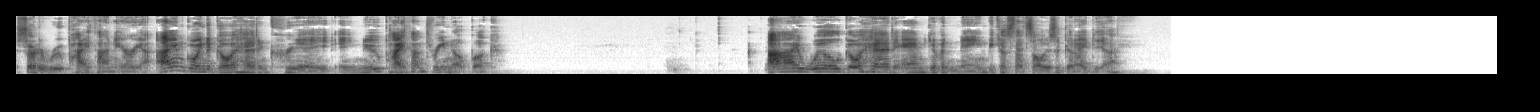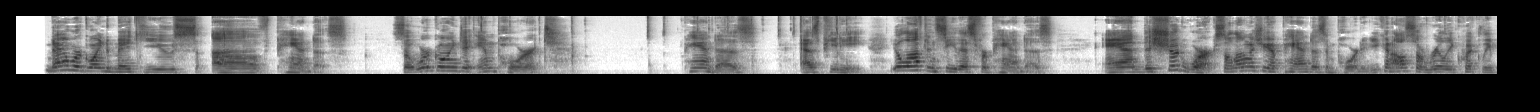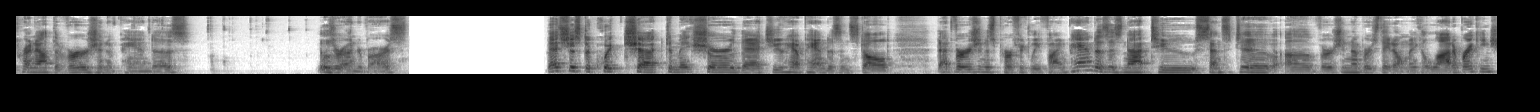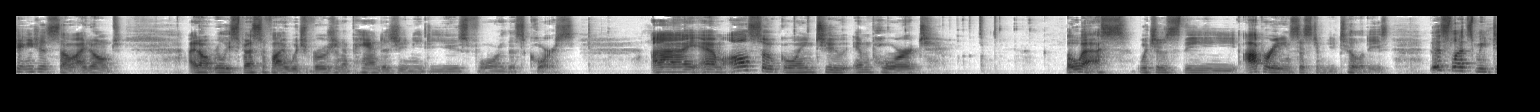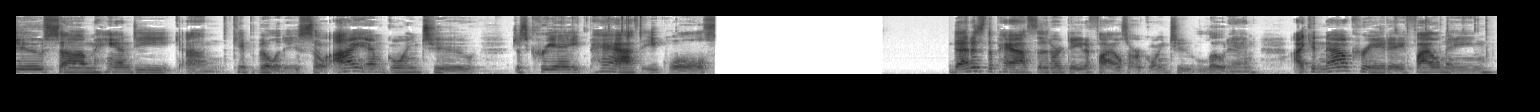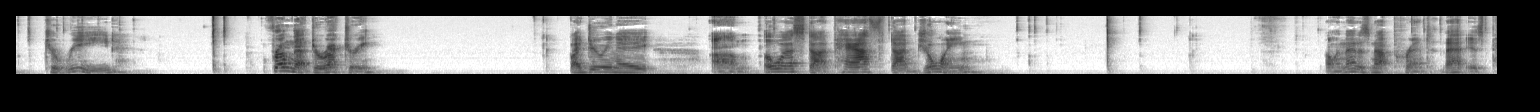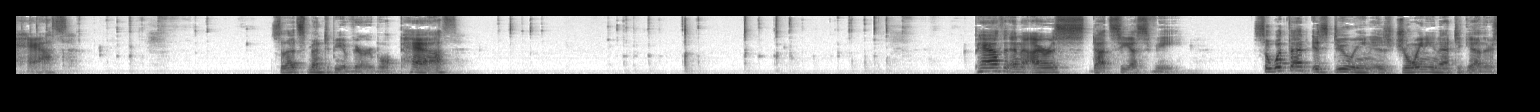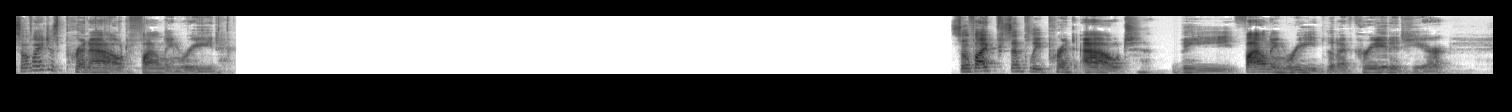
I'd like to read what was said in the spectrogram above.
sort of root Python area. I am going to go ahead and create a new Python 3 notebook. I will go ahead and give it a name because that's always a good idea. Now we're going to make use of pandas. So we're going to import pandas as PD. You'll often see this for pandas. And this should work so long as you have pandas imported. You can also really quickly print out the version of pandas. Those are underbars. That's just a quick check to make sure that you have pandas installed. That version is perfectly fine. Pandas is not too sensitive of version numbers. They don't make a lot of breaking changes, so I don't, I don't really specify which version of pandas you need to use for this course. I am also going to import OS, which is the operating system utilities. This lets me do some handy um, capabilities. So I am going to just create path equals. That is the path that our data files are going to load in. I can now create a file name to read from that directory by doing a um, os.path.join Oh, and that is not print. That is path. So that's meant to be a variable. Path. Path and iris.csv. So what that is doing is joining that together. So if I just print out file name read, So if I simply print out the file name read that I've created here,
